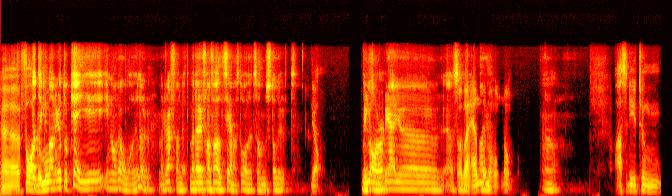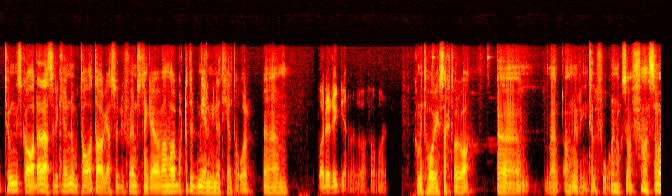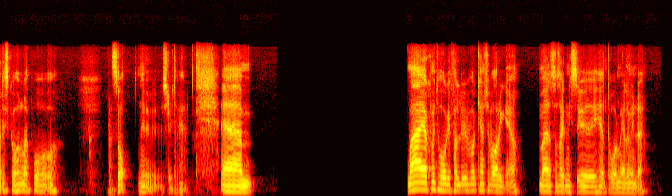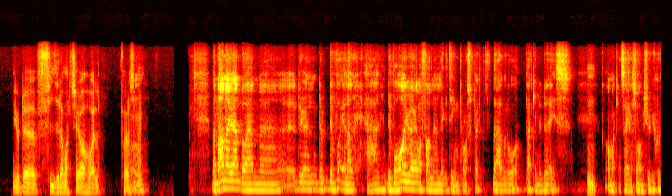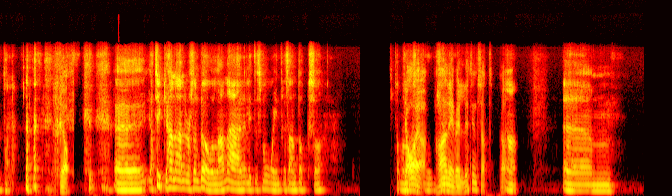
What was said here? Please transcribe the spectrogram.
Uh, Fagermo... Jag tycker man har gjort okej okay i, i några år nu med draftandet. Men det är ju framförallt senaste året som står ut. Ja. Villard är ju... Alltså, ja, vad händer med honom? Ja. Alltså det är ju tung, tung skada där, så det kan ju nog ta ett tag. Alltså, du får ju inte tänka, han var borta typ mer eller mindre ett helt år. Um, var det ryggen eller vad fan var det? Kommer inte ihåg exakt vad det var. Um, men ja, nu ringer telefonen också. Vad fasen vad det ska hålla på. Så, nu slutar vi här. Um, nej, jag kommer inte ihåg ifall det var, kanske var ryggen, ja. Men som sagt missade ju helt år mer eller mindre. Gjorde fyra matcher i AHL säsongen. Mm. Men han är ju ändå en, eh, det, det, det, eller är, det var ju i alla fall en legitim prospect där och då, back in the days. Mm. Om man kan säga så om 2017. ja. Eh, jag tycker han Anderson Dolan är lite småintressant också. ja, ja. han är väldigt intressant. Ja. ja. Um,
